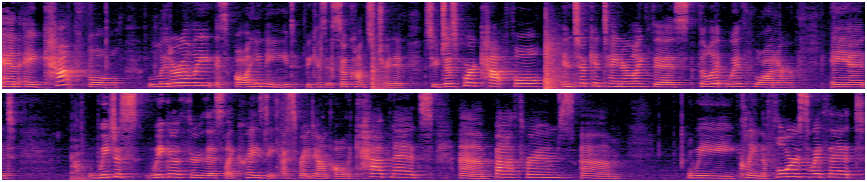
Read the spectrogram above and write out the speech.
and a capful literally is all you need because it's so concentrated. So you just pour a capful into a container like this, fill it with water, and we just we go through this like crazy. I spray down all the cabinets, um, bathrooms. Um, we clean the floors with it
